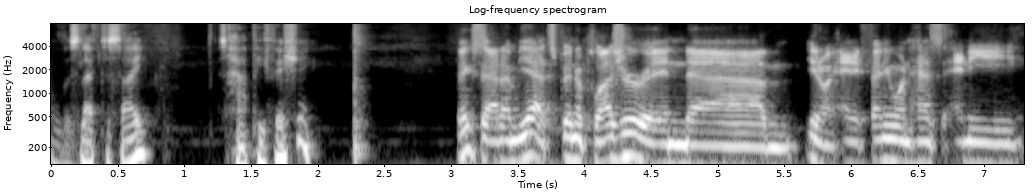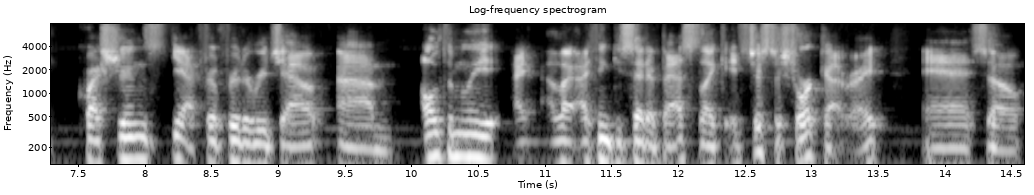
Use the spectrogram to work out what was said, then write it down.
All that's left to say happy fishing. Thanks, Adam. Yeah, it's been a pleasure. And, um, you know, and if anyone has any questions, yeah, feel free to reach out. Um, ultimately, I, I think you said it best. Like it's just a shortcut, right? And so,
